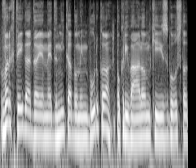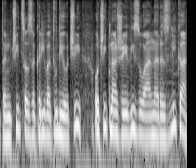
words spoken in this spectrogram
Vrh tega, da je med nikabom in burko, pokrivalom, ki z gosto tenčico zakriva tudi oči, očitna že vizualna razlika,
